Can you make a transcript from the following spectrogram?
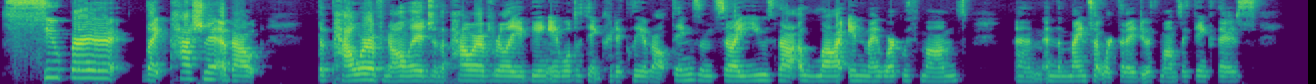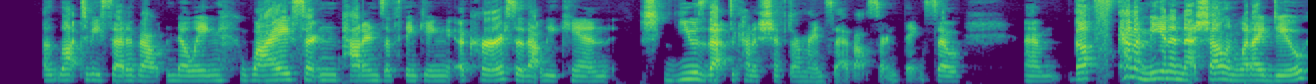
super like passionate about the power of knowledge and the power of really being able to think critically about things. And so I use that a lot in my work with moms um, and the mindset work that I do with moms. I think there's a lot to be said about knowing why certain patterns of thinking occur so that we can sh- use that to kind of shift our mindset about certain things. So um, that's kind of me in a nutshell and what I do.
